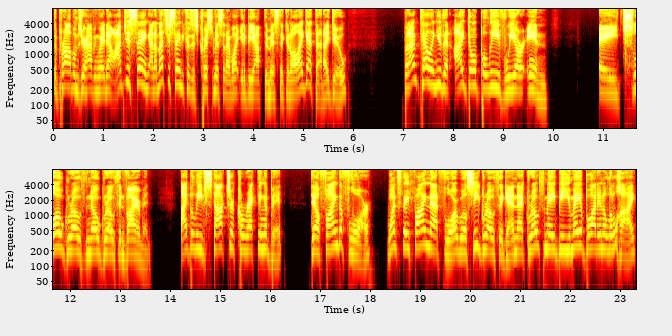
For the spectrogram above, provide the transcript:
the problems you're having right now. I'm just saying, and I'm not just saying because it's Christmas and I want you to be optimistic and all. I get that. I do. But I'm telling you that I don't believe we are in a slow growth, no growth environment. I believe stocks are correcting a bit. They'll find the floor. Once they find that floor, we'll see growth again. That growth may be, you may have bought in a little high.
